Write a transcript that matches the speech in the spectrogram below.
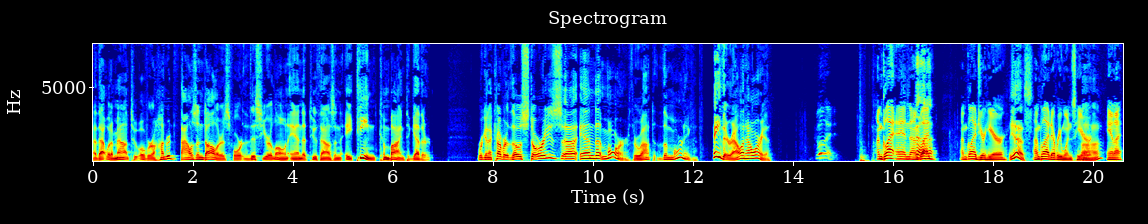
uh, that would amount to over $100,000 for this year alone and 2018 combined together. We're going to cover those stories uh, and more throughout the morning. Hey there, Alan. How are you? Good. I'm glad, and I'm glad. I'm glad you're here. Yes. I'm glad everyone's here, Uh-huh. and I,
